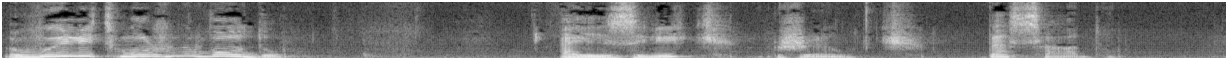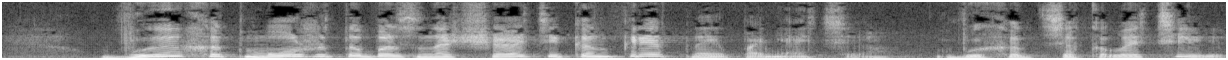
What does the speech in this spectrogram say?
Вылить можно воду, а излить – желчь, досаду. Выход может обозначать и конкретное понятие – выход заколотили,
